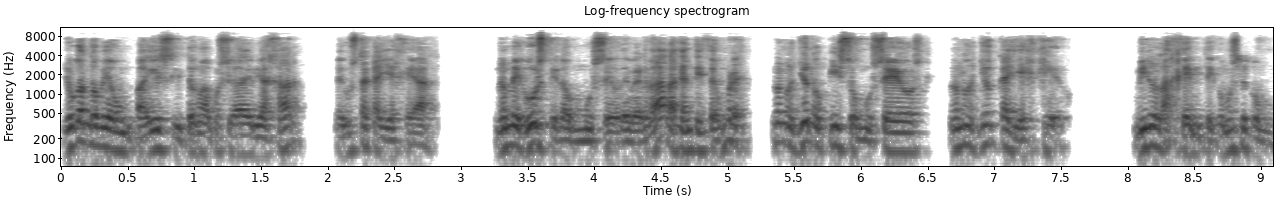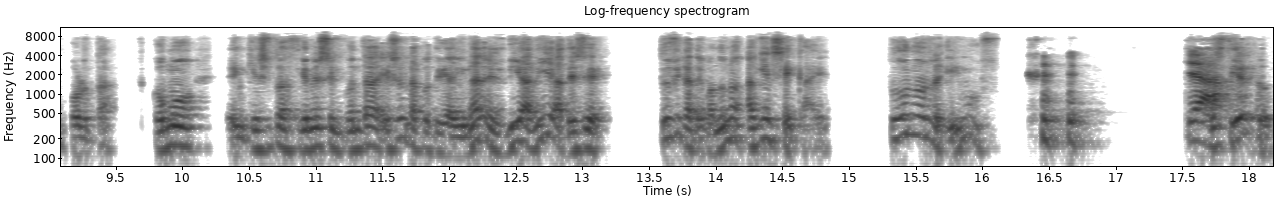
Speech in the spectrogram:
Yo cuando voy a un país y tengo la posibilidad de viajar, me gusta callejear. No me gusta ir a un museo, de verdad. La gente dice, hombre, no, no, yo no piso museos, no, no, yo callejeo miro la gente, cómo se comporta, cómo, en qué situaciones se encuentra. Eso es la cotidianidad, el día a día. Desde, tú fíjate, cuando alguien se cae, todos nos reímos. ya. Es cierto.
